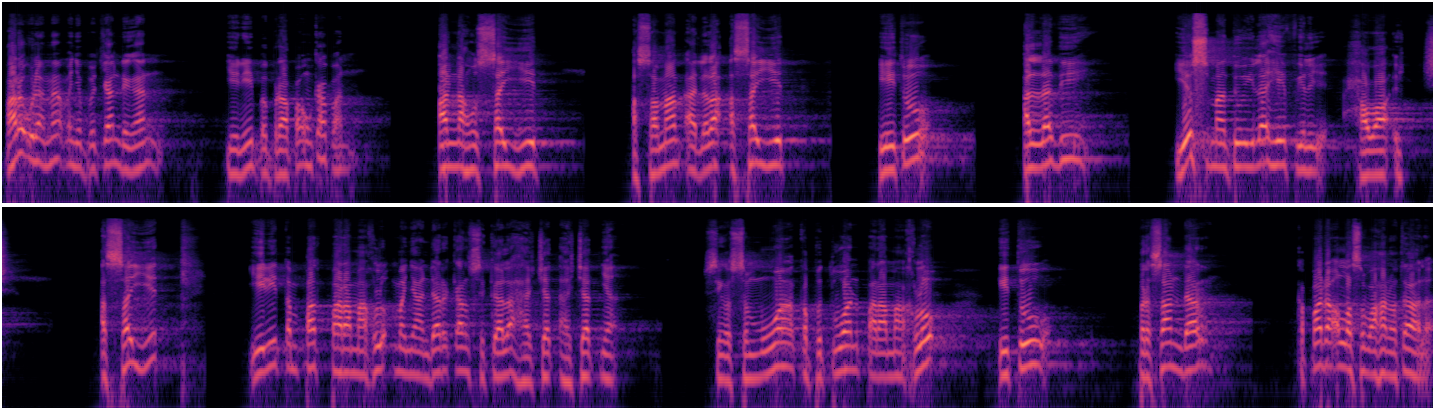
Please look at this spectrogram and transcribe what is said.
para ulama menyebutkan dengan ini beberapa ungkapan. Annahu sayyid. As-Samad adalah as-sayyid yaitu alladhi yusmatu ilahi fil hawaij. As-sayyid ini tempat para makhluk menyandarkan segala hajat-hajatnya. Sehingga semua kebutuhan para makhluk itu bersandar kepada Allah Subhanahu wa taala.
